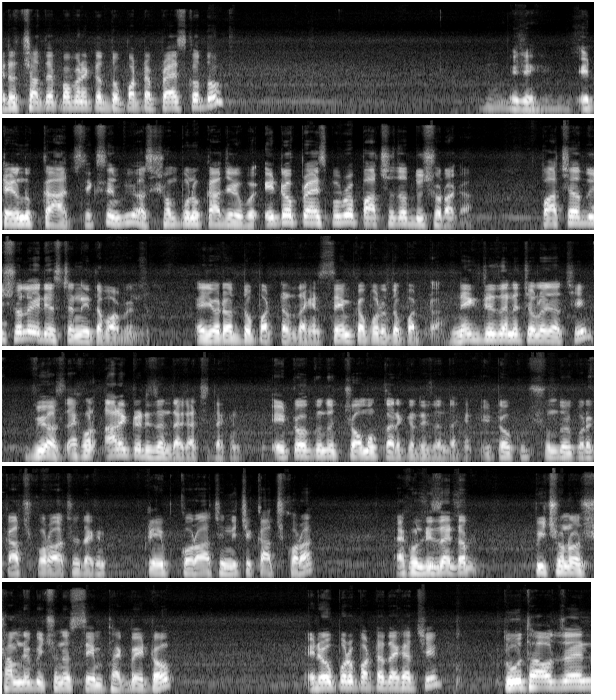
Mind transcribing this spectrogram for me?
এটার সাথে পাবেন একটা দোপাট্টা। প্রাইস কত? এই যে, এটা কিন্তু কাজ, দেখছেন ভিউয়ার্স সম্পূর্ণ কাজের উপর। এটাও প্রাইস পড়বে পাঁচ হাজার দুশো টাকা। পাঁচ হাজার দুশো হলে এই ড্রেসটা নিতে পারবেন। এই যে, ওটার দোপাট্টা দেখেন সেম কাপড়ের দোপাট্টা। নেক্সট ডিজাইনে চলে যাচ্ছি। ভিউয়ার্স এখন আরেকটা ডিজাইন দেখাচ্ছি, দেখেন। এটাও কিন্তু চমৎকার একটা ডিজাইন দেখেন। এটাও খুব সুন্দর করে কাজ করা আছে, দেখেন। ক্রেপ করা আছে, নিচে কাজ করা। এখন ডিজাইনটা পিছনে, সামনে পিছনে সেম থাকবে এটাও। এটার উপরে পাটটা দেখাচ্ছি। টু থাউজেন্ড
